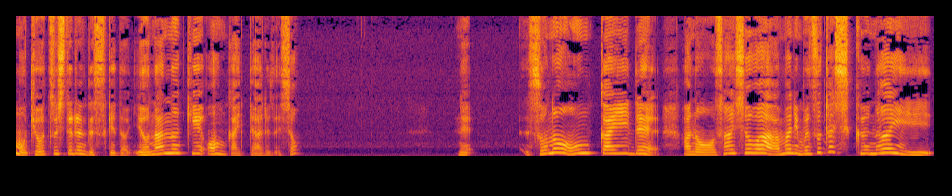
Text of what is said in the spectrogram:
も共通してるんですけど夜な抜き音階ってあるでしょ？ね。その音階で、あの、最初はあまり難しくない、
